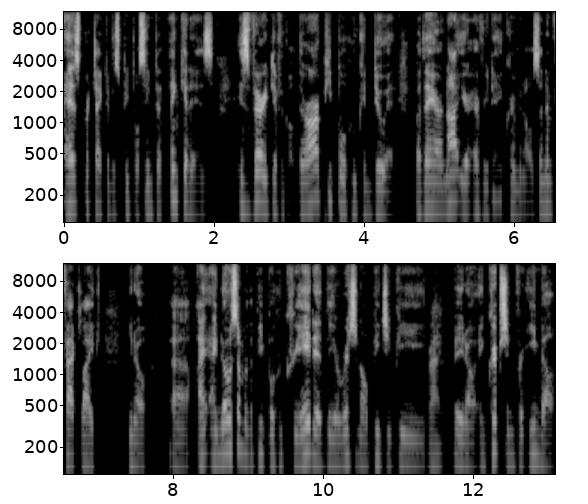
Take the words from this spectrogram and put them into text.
as protective as people seem to think it is is very difficult. There are people who can do it, but they are not your everyday criminals. And in fact, like you know, uh, I, I know some of the people who created the original PGP, Right. you know, encryption for email,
